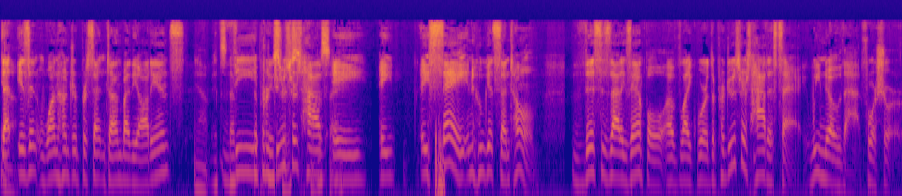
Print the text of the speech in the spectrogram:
that not 100% done by the audience, Yeah, it's the, the, the producers, have a, a a say in who gets sent home. This is that example of like where the producers had a say. We know that for sure.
